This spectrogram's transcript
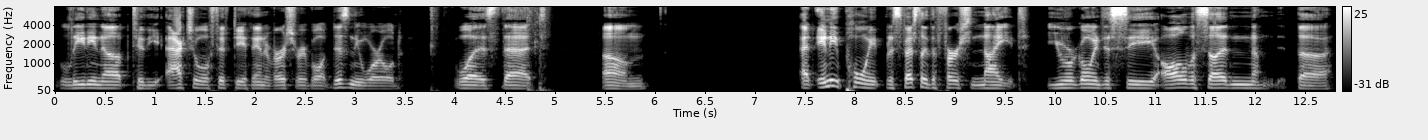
leading up to the actual 50th anniversary of Walt Disney World was that um, at any point, but especially the first night, you were going to see all of a sudden the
